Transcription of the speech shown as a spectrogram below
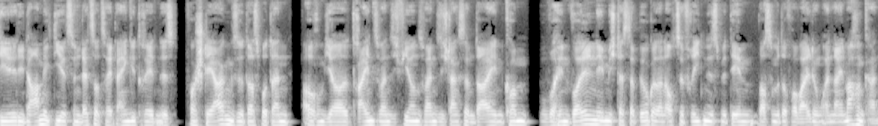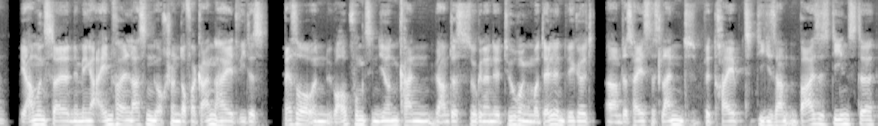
die Dynamik, die jetzt in letzter Zeit eingetreten ist, verstärken, so dass wir dann auch im Jahr 23, 24 langsam dahin kommen, wo wir hin wollen, nämlich dass der Bürger dann auch zufrieden ist mit dem, was er mit der Verwaltung online machen kann. Wir haben uns da eine Menge einfallen lassen, auch schon in der Vergangenheit, wie das besser und überhaupt funktionieren kann. Wir haben das sogenannte Thüringer Modell entwickelt. Ähm, das heißt, das Land betreibt die gesamten Basisdienste,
